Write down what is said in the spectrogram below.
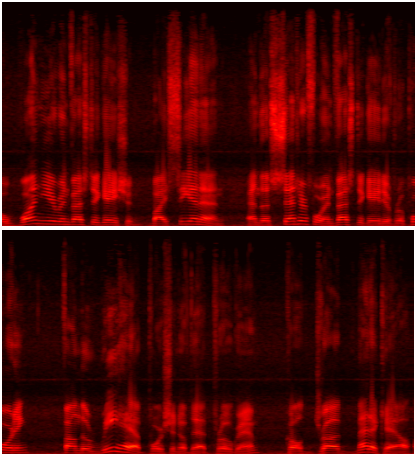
a one year investigation by CNN and the Center for Investigative Reporting found the rehab portion of that program, called Drug Medi-Cal,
